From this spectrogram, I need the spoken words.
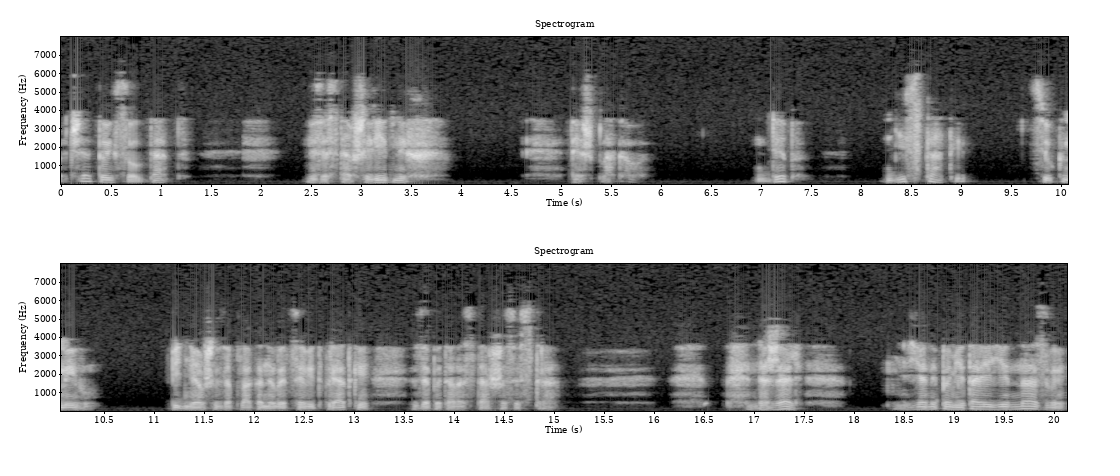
Хоча той солдат, не заставши рідних, теж плакав. Де б дістати цю книгу? Піднявши заплакане лице від прятки, запитала старша сестра. На жаль, я не пам'ятаю її назви,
